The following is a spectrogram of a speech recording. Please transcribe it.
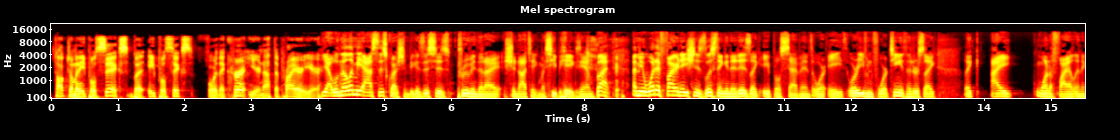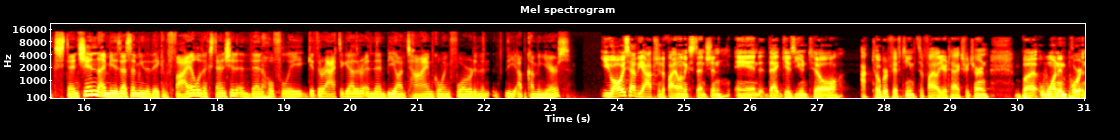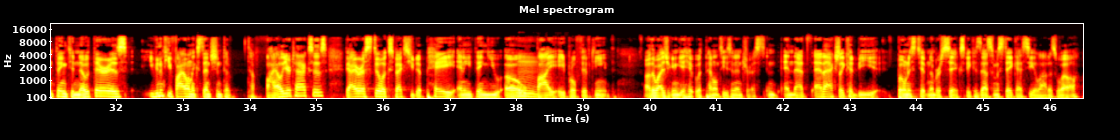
talk to him on April 6th, but April 6th for the current year, not the prior year. Yeah, well, now let me ask this question because this is proving that I should not take my CPA exam. But I mean, what if Fire Nation is listening and it is like April 7th or 8th or even 14th and there's like, like, I want to file an extension? I mean, is that something that they can file an extension and then hopefully get their act together and then be on time going forward in the, the upcoming years? You always have the option to file an extension, and that gives you until October 15th to file your tax return. But one important thing to note there is even if you file an extension to to file your taxes, the IRS still expects you to pay anything you owe mm. by April 15th. Otherwise, you're going to get hit with penalties and interest. And, and that, that actually could be bonus tip number six because that's a mistake I see a lot as well.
